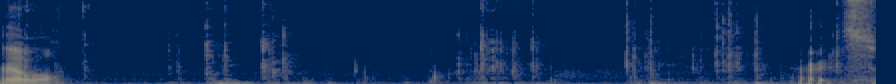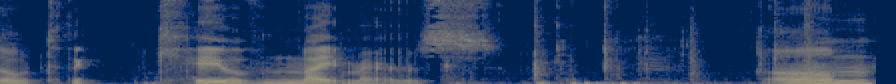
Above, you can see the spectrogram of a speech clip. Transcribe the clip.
Oh well. Alright, so to the Cave of Nightmares. Um...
